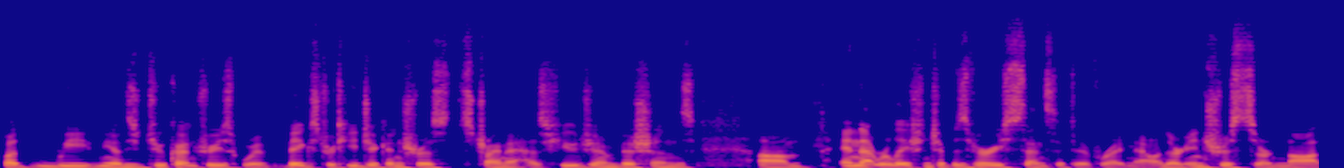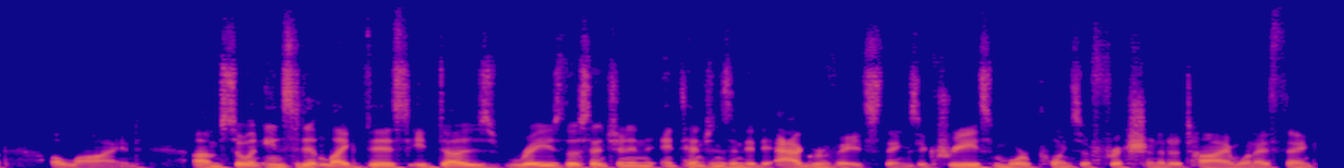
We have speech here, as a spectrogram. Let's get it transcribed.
But we, you know, these two countries with big strategic interests. China has huge ambitions, um, and that relationship is very sensitive right now, and their interests are not aligned. Um, so an incident like this, it does raise those tension and, tensions, and it aggravates things. It creates more points of friction at a time when I think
